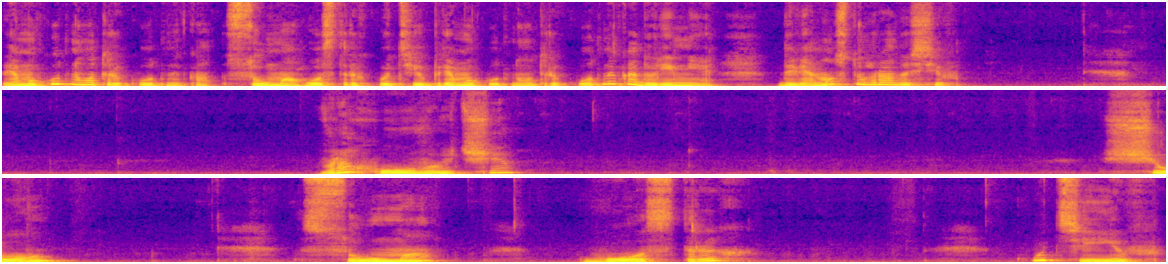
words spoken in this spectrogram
прямокутного трикутника. Сума гострих кутів прямокутного трикутника дорівнює 90 градусів. Враховуючи, що сума гострих кутів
